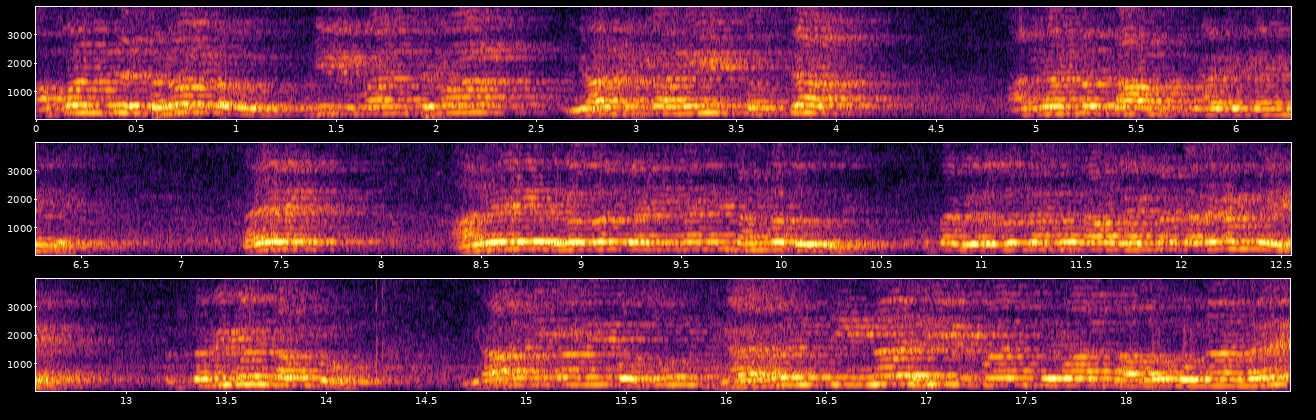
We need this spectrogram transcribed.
आपण ते सगळं करून ही विमानसेवा या ठिकाणी सत्यात आणण्याचं काम या ठिकाणी केलं. साहेब अनेक विरोधक या ठिकाणी सांगत होते. आता विरोधकाचं नाव घ्यायचा कार्यक्रम नाही आहे पण तरी पण सांगतो या ठिकाणी बसून गॅरंटीनं ही विमानसेवा चालू होणार नाही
